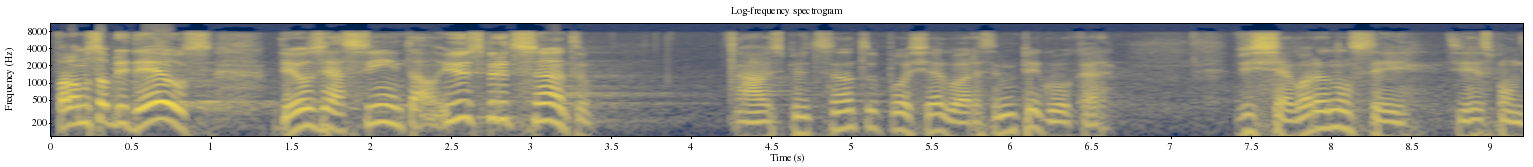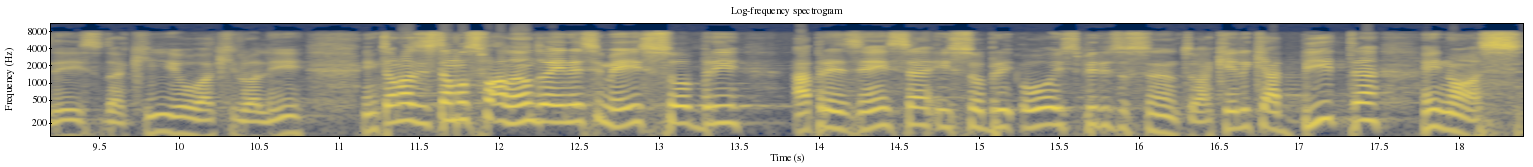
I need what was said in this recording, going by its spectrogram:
Falamos sobre Deus, Deus é assim e tal. E o Espírito Santo? Ah, o Espírito Santo, poxa, agora? Você me pegou, cara. Vixe, agora eu não sei te responder isso daqui ou aquilo ali. Então nós estamos falando aí nesse mês sobre a presença e sobre o Espírito Santo, aquele que habita em nós.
